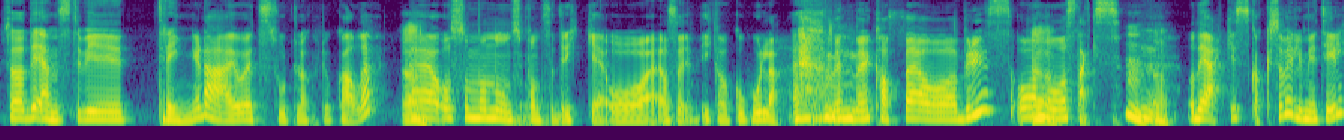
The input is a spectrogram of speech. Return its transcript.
Så det eneste vi trenger, da, er jo et stort nok lokale. Ja. Eh, og så må noen sponse drikke og Altså ikke alkohol, da, men kaffe og brus og Ja. noe snacks. Ja. Og det er ikke, skal ikke så veldig mye til.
